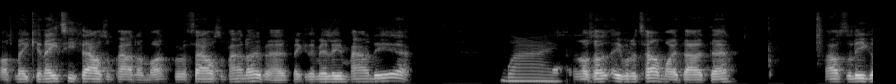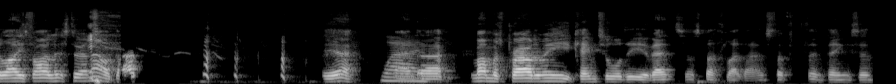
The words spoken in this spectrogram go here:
I was making eighty thousand pound a month with a thousand pound overhead, making a million pound a year. Wow! And I was able to tell my dad then, "How's the legalized violence doing now, Dad?" yeah. Wow. And uh, Mum was proud of me. He came to all the events and stuff like that, and stuff and things, and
